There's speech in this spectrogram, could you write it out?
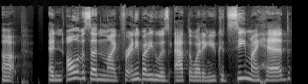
up, and all of a sudden, like for anybody who was at the wedding, you could see my head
